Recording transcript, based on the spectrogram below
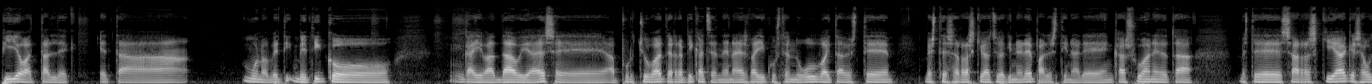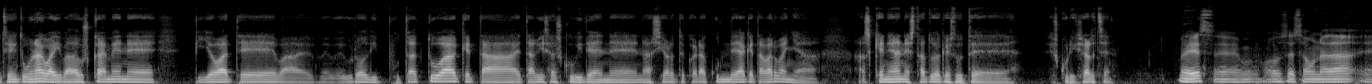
pilo bat taldek, eta bueno, beti, betiko gai bat da hoia, ez? E, apurtxu bat errepikatzen dena ez bai ikusten dugu, baita beste beste sarraski batzuekin ere, Palestinaren kasuan edo eta beste sarraskiak ezagutzen ditugunak, bai badauzka hemen e, pilo bat e, ba, eurodiputatuak eta eta giza eskubideen e, nazioarteko erakundeak eta bar, baina azkenean estatuek ez dute eskurik sartzen. Ba ez, e, hoz ezaguna da, e,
